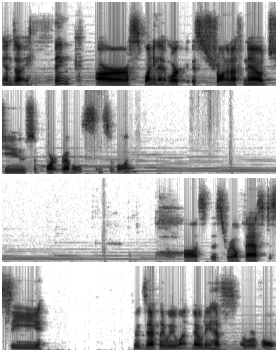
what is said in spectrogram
And I think our supply network is strong enough now to support rebels in Savoy. Pause this real fast to see who exactly we want. Nobody has a revolt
